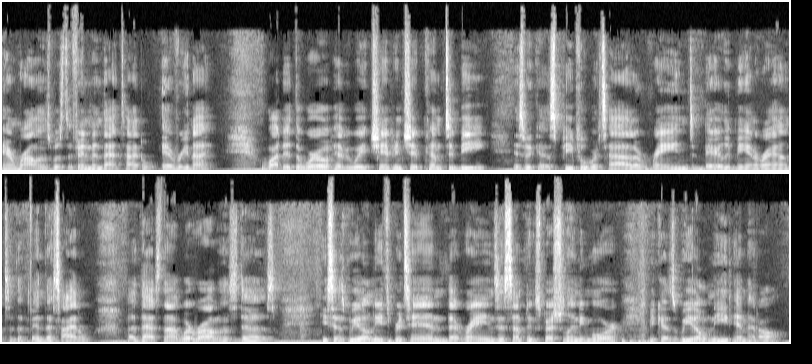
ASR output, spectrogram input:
and Rollins was defending that title every night. Why did the World Heavyweight Championship come to be? Is because people were tired of Reigns barely being around to defend the title, but that's not what Rollins does. He says we don't need to pretend that Reigns is something special anymore because we don't need him at all.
